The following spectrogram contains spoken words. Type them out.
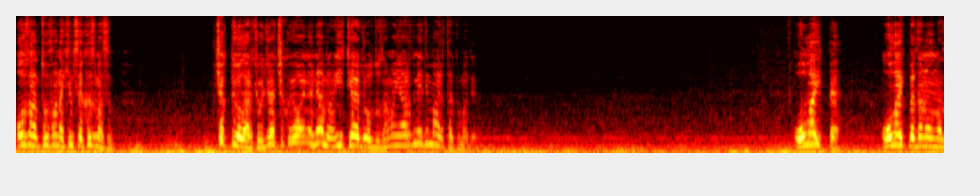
Ozan Tufan'a kimse kızmasın. Çık diyorlar çocuğa çıkıyor oynuyor. Ne yapalım ihtiyacı olduğu zaman yardım edeyim bari takıma diyor. Olayık be. Olayık beden olmaz.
